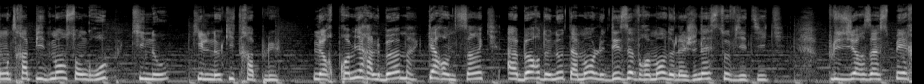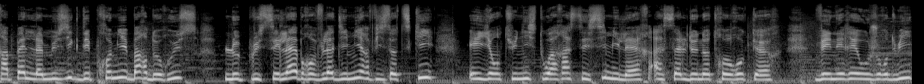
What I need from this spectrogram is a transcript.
Monte rapidement son groupe, Kino, qu'il ne quittera plus. Leur premier album, 45, aborde notamment le désœuvrement de la jeunesse soviétique. Plusieurs aspects rappellent la musique des premiers bardes russes, le plus célèbre Vladimir Vysotsky, ayant une histoire assez similaire à celle de notre rocker. Vénéré aujourd'hui,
